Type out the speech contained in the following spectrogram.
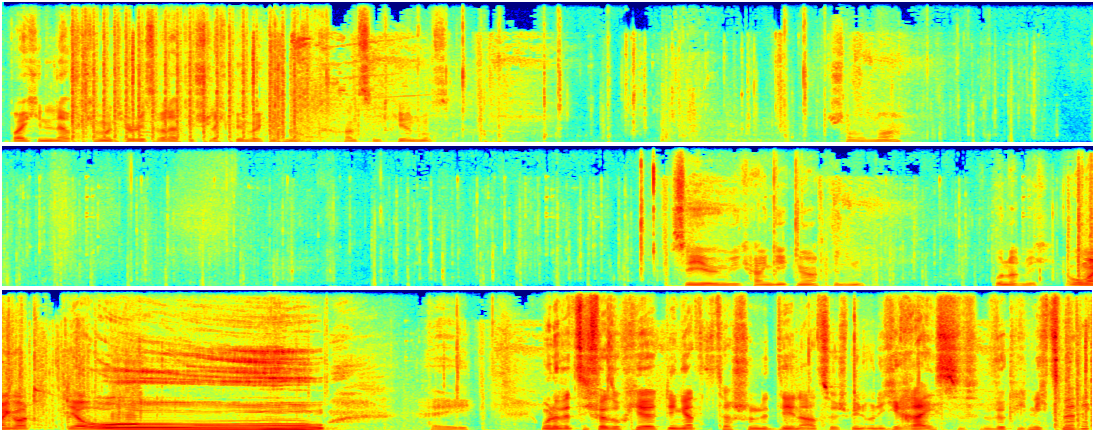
Wobei ich in Live-Commentaries relativ schlecht bin, weil ich mich nur konzentrieren muss. Schauen wir mal. Sehe irgendwie keinen Gegner hinten. Wundert mich. Oh mein Gott. Ja, oh. Hey. Ohne Witz, ich versuche hier den ganzen Tag schon eine DNA zu spielen und ich reiße wirklich nichts mehr weg.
